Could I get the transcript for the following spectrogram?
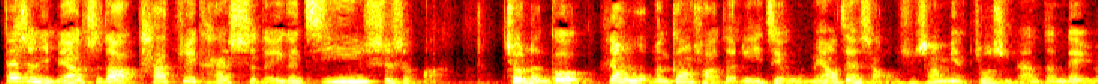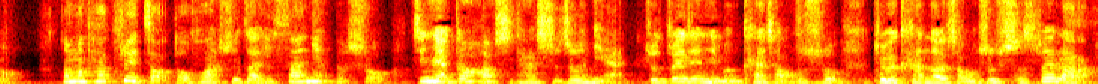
但是你们要知道，它最开始的一个基因是什么？就能够让我们更好的理解我们要在小红书上面做什么样的内容。那么它最早的话是在一三年的时候，今年刚好是它十周年。就最近你们看小红书就会看到小红书十岁啦。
